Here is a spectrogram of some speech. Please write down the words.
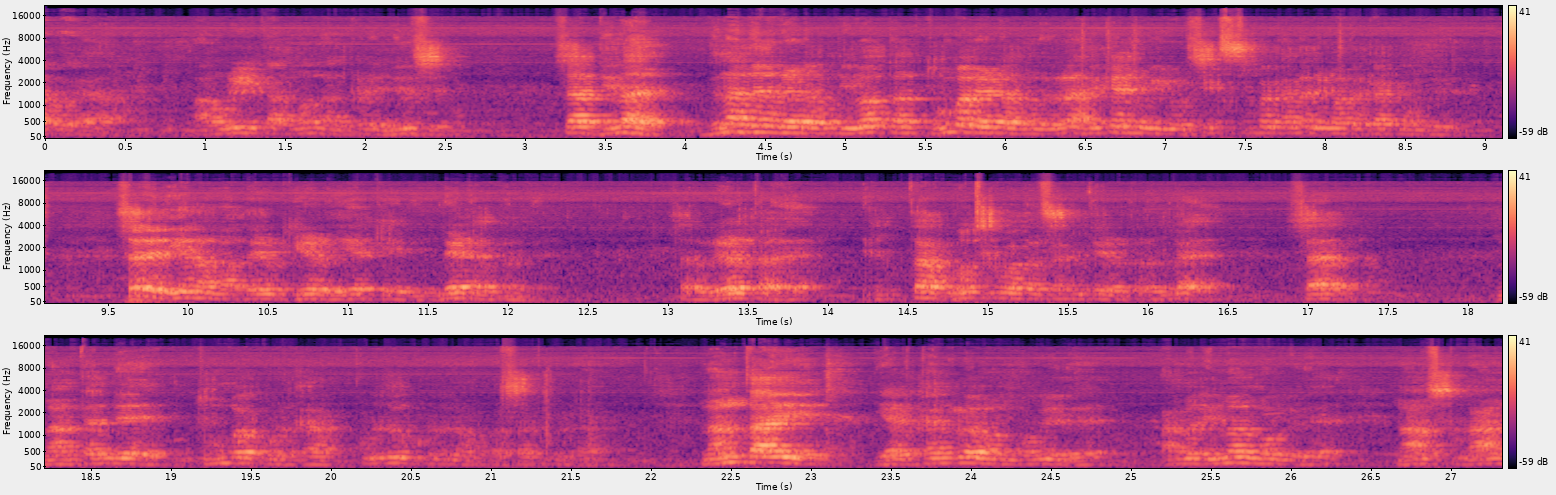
ಅವಾಗ ಆ ಹುಡುಗಿ ತಾನು ನನ್ನ ಕಡೆ ನಿಲ್ಲಿಸಿ ಸರ್ ದಿನ ದಿನ ದಿನ ಲೇಟ್ ಆಗುತ್ತೆ ಇವತ್ತು ನಾನು ತುಂಬ ಲೇಟ್ ಆಗೋದಿಲ್ಲ ಅದಕ್ಕೆ ನಿಮಗೆ ಸಿಕ್ಸ್ ಬೇಕಾದರೆ ನಿಮ್ಮ ಹತ್ರ ಕರ್ಕೊಂಡು ಸರ್ ಏನಮ್ಮ ದಯವಿಟ್ಟು ಕೇಳಿ ಯಾಕೆ ಲೇಟ್ ಆಗಿ ಬಂದೆ ಸರ್ ಅವ್ರು ಹೇಳ್ತಾರೆ ಎಂಥ ರೋಚಕವಾದ ಸಂಗತಿ ಹೇಳ್ತಾರೆ ಅಂದರೆ ಸರ್ ನನ್ನ ತಂದೆ ತುಂಬ ಕುಡ್ಕ ಕುಡಿದು ಕುಡಿದು ನಾವು ಸತ್ಬಿಟ್ಟ ನನ್ನ ತಾಯಿ ಎರಡು ಕಣ್ಗಳ ಒಂದು ಮಗುವಿದೆ, ಆಮೇಲೆ ಇನ್ನೊಂದು ಮಗುವಿದೆ. ನಾನು ನಾನು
